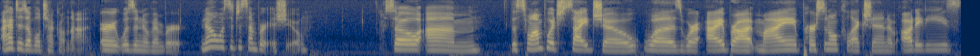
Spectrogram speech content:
I had to double check on that, or it was a November. No, it was a December issue. So, um, the Swamp Witch sideshow was where I brought my personal collection of oddities,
